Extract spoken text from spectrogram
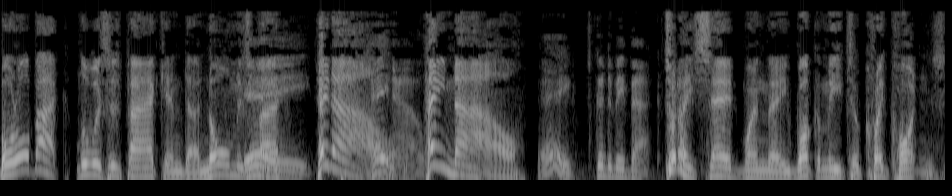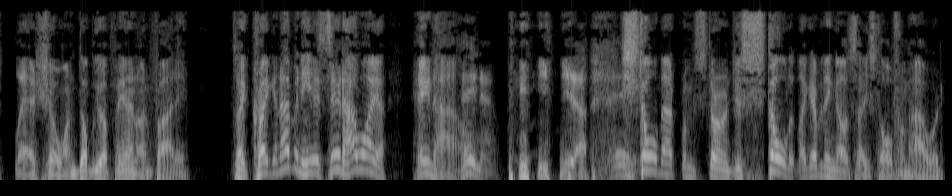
But we're all back. Lewis is back, and uh, Noam is Hey. back. Hey now! Hey now. Hey now! Hey, it's good to be back. That's what I said when they welcomed me to Craig Carton's last show on WFAN on Friday. It's like, Craig and Evan here, Sid, how are you? Hey now. Hey now. yeah. Stole that from Stern. Just stole it like everything else I stole from Howard.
